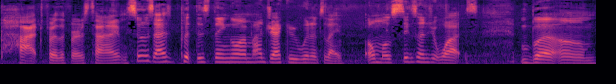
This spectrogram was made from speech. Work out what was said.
pot for the first time. As soon as I put this thing on, my Jackery went up to like almost 600 watts. But, um,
